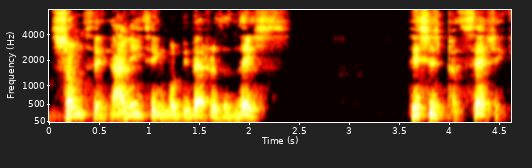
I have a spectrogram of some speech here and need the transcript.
something, anything would be better than this. This is pathetic,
